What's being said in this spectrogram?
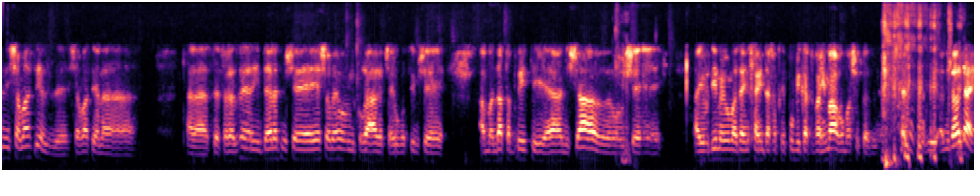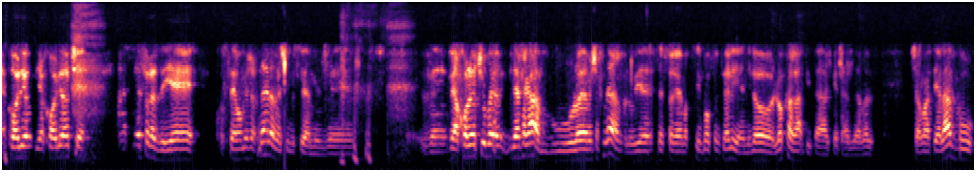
אני שמעתי על זה, שמעתי על, ה... על הספר הזה. אני מתאר לעצמי שיש הרבה מאוד מקורי הארץ שהיו רוצים שהמנדט הבריטי היה נשאר, או שהיהודים היו עדיין חיים תחת רפובליקת ויימאר או משהו כזה. אני, לא יודע, יכול להיות, יכול להיות שהספר הזה יהיה עושה או משכנע לאנשים מסוימים. ו... ו- ויכול להיות שהוא, דרך אגב, הוא לא יהיה משכנע, אבל הוא יהיה ספר מקסים באופן כללי. אני לא, לא קראתי את הקטע הזה, אבל שמעתי עליו, והוא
